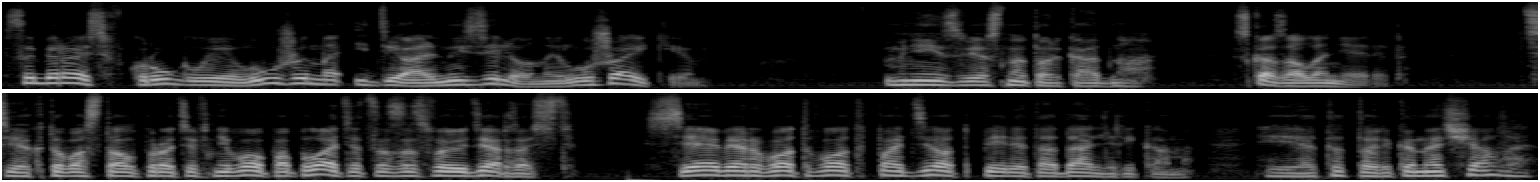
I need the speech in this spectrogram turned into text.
собираясь в круглые лужи на идеальной зеленой лужайке. «Мне известно только одно», — сказала Нерет. Те, кто восстал против него, поплатятся за свою дерзость. Север вот-вот падет перед Адальриком. И это только начало.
